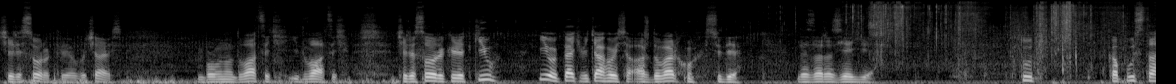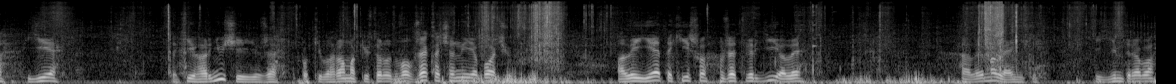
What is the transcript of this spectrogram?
через 40, я вибачаюсь, бо воно 20 і 20. Через 40 рядків і опять витягуюся аж до верху сюди, де зараз я є. Тут капуста є такі гарнючі і вже по кілограма півтора-два, вже качани я бачу. Але є такі, що вже тверді, але, але маленькі. І їм треба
